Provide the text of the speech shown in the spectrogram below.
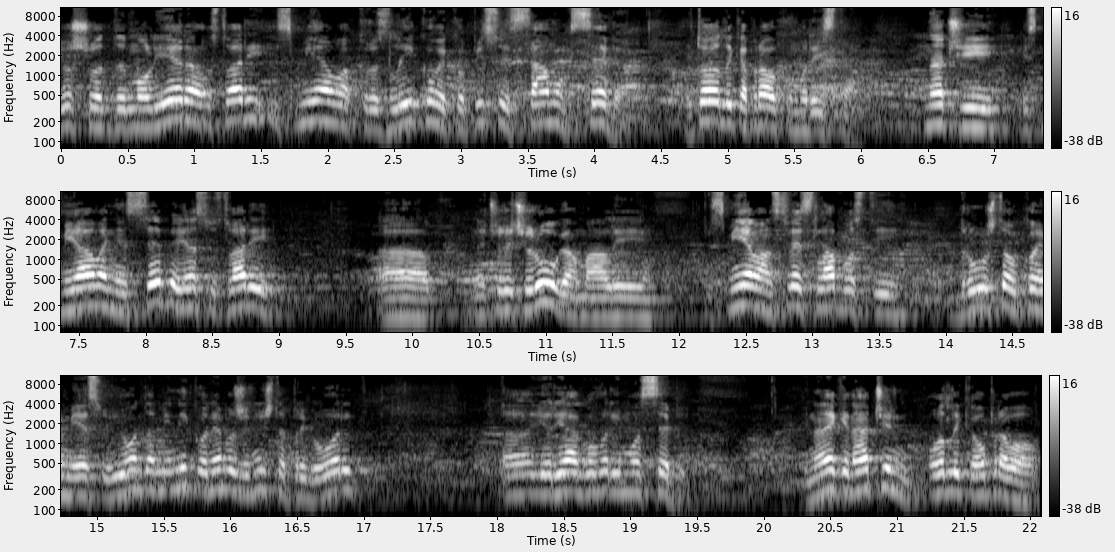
još od Molijera u stvari ismijava kroz likove koji opisuje samog sebe. I to je odlika pravog humorista. Znači, ismijavanje sebe, ja se u stvari, neću reći rugam, ali smijevam sve slabosti društva u kojem jesu. I onda mi niko ne može ništa prigovoriti jer ja govorim o sebi. I na neki način odlika upravo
